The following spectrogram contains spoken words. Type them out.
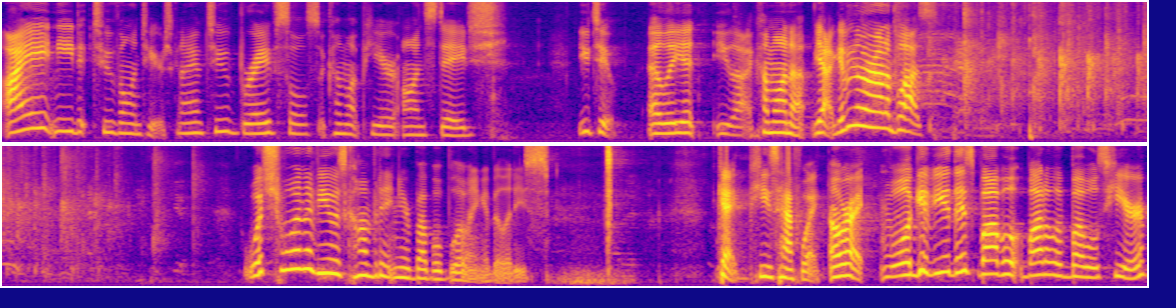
I need two volunteers. Can I have two brave souls to come up here on stage? You two, Elliot, Eli, come on up. Yeah, give them a round of applause. Which one of you is confident in your bubble blowing abilities? Okay, he's halfway. All right, we'll give you this bottle, bottle of bubbles here.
